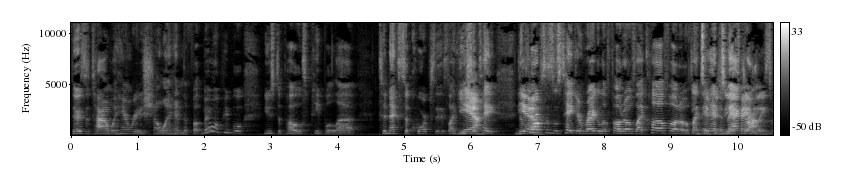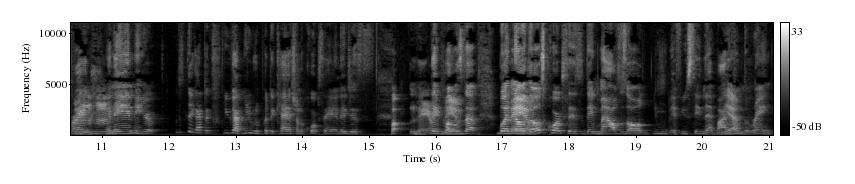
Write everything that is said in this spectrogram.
there's a time when Henry is showing him the. Fo- Remember when people used to post people up to next to corpses? Like you Yeah. should take the Yeah. corpses was taking regular photos, like club photos, like they had the pictures of your backdrops, right? Mhm. And they in here. They got the you got you to put the cash on the corpse hand. They just But, ma'am, they ma'am. posed up. But Ma'am. no, those corpses, they mouths is all. If you've seen that body Yeah. from the ring,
